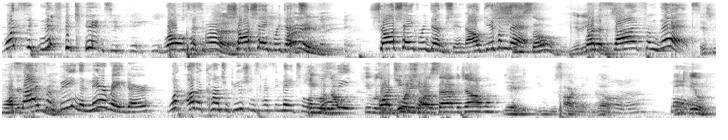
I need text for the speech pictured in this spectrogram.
What significant roles has That's Shawshank Redemption? Crazy. Shawshank Redemption. I'll give him She that. sold me. It But is. aside from that, It's Morgan aside Freeman. from being a narrator, what other contributions has he made to a he was movie on he was or on a TV Twenty show? One Savage album. Yeah, he, he was hard to let him go. No. Man, He killed it.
